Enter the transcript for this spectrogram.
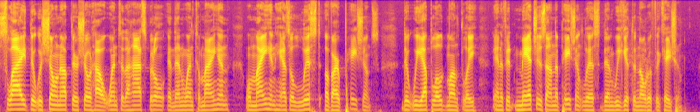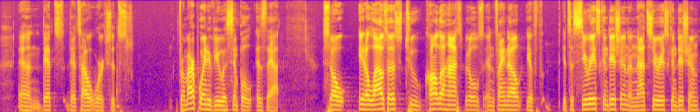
slide that was shown up there showed how it went to the hospital and then went to MyHIN. Well, MyHIN has a list of our patients that we upload monthly, and if it matches on the patient list, then we get the notification. And that's, that's how it works. It's, from our point of view, as simple as that. So it allows us to call the hospitals and find out if it's a serious condition and not serious condition,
